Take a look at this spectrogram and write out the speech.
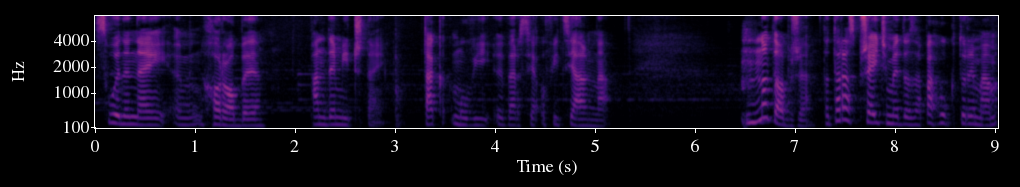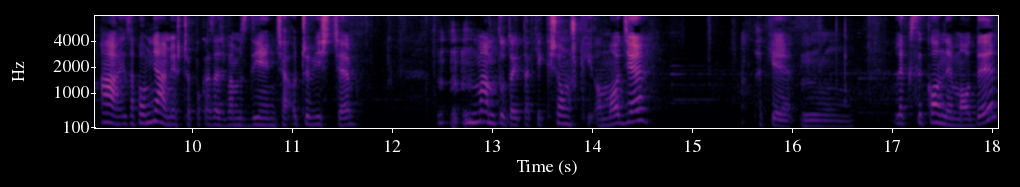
słynnej choroby pandemicznej. Tak mówi wersja oficjalna. No dobrze, to teraz przejdźmy do zapachu, który mam. A, zapomniałam jeszcze pokazać Wam zdjęcia. Oczywiście mam tutaj takie książki o modzie, takie mm, leksykony mody.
